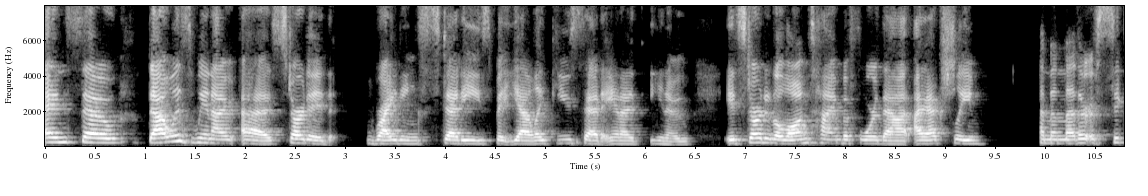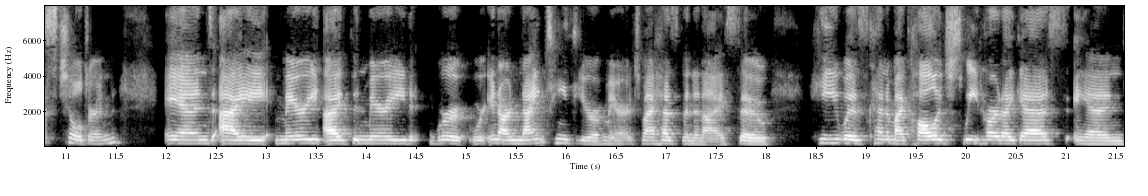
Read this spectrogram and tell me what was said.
and so that was when I uh, started writing studies. But yeah, like you said, Anna, you know, it started a long time before that. I actually, I'm a mother of six children and I married I've been married we're we're in our 19th year of marriage my husband and I. So he was kind of my college sweetheart I guess and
